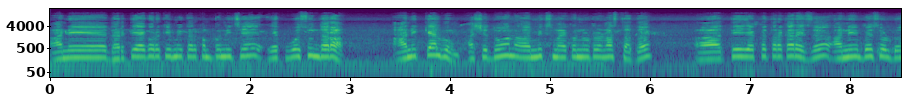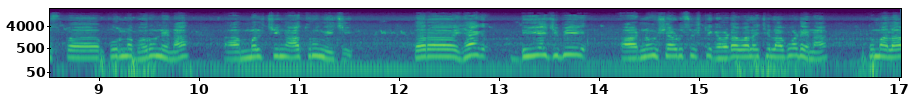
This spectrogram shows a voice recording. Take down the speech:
आणि धरती ॲग्रो केमिकल कंपनीचे एक वसुंधरा आणि कॅल्बम असे दोन मिक्स मायक्रोन्युट्रन असतात. ते एकत्र करायचं आणि बेसल डोस प- पूर्ण भरून आहे ना मल्चिंग आथरून घ्यायची. तर ह्या डी एच बी नऊशे अडुसष्ट घेवडावालाची लागवड आहे ना तुम्हाला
